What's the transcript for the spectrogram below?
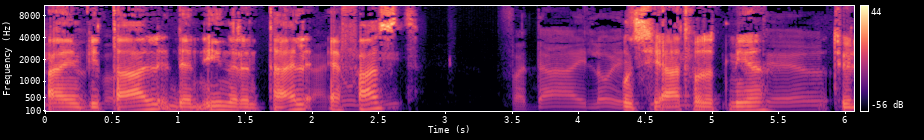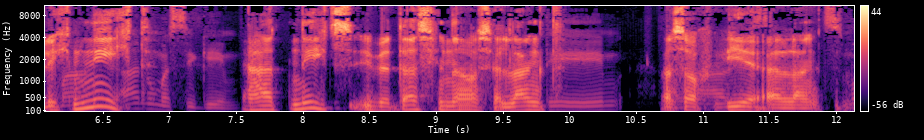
ein Vital den inneren Teil erfasst? Und sie antwortet mir, natürlich nicht. Er hat nichts über das hinaus erlangt, was auch wir erlangten.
